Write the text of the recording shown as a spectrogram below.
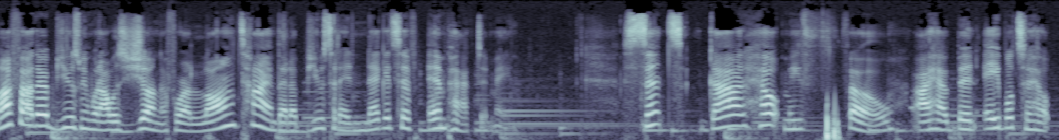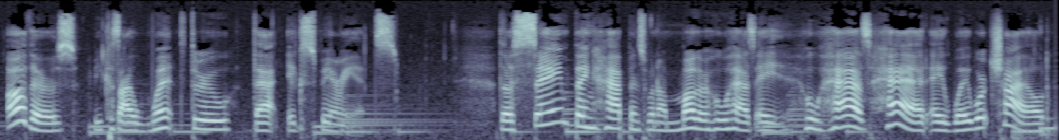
My father abused me when I was young, and for a long time, that abuse had a negative impact on me. Since God helped me, though, I have been able to help others because I went through that experience. The same thing happens when a mother who has a who has had a wayward child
